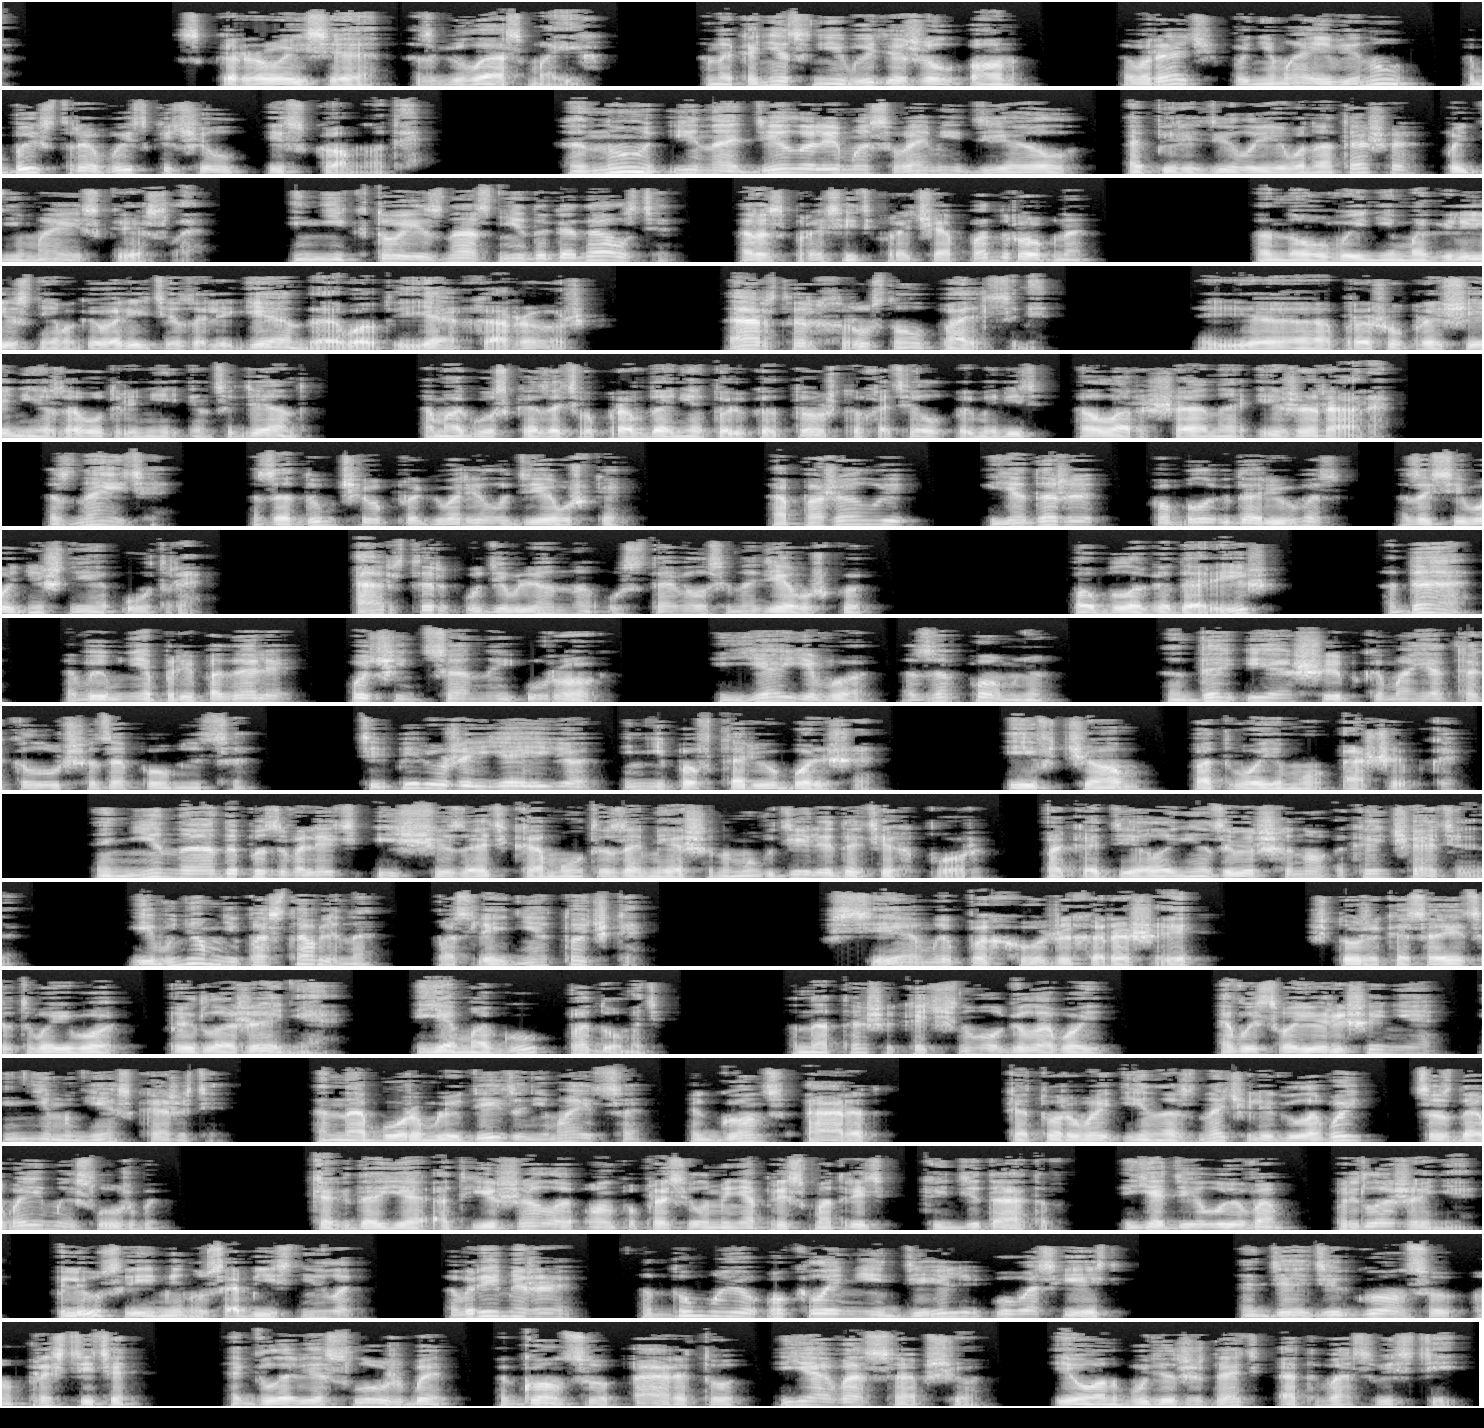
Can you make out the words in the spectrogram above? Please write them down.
«Скройся с глаз моих!» Наконец не выдержал он. Врач, понимая вину, быстро выскочил из комнаты. «Ну и наделали мы с вами дел», — опередила его Наташа, поднимаясь с кресла. «Никто из нас не догадался расспросить врача подробно». «Но вы не могли с ним говорить из-за легенды, а вот я хорош». Артер хрустнул пальцами. «Я прошу прощения за утренний инцидент, могу сказать в оправдание только то, что хотел помирить Ларшана и Жерара. Знаете, задумчиво проговорила девушка. А, пожалуй, я даже поблагодарю вас за сегодняшнее утро. Артер удивленно уставился на девушку. Поблагодаришь? Да, вы мне преподали очень ценный урок. Я его запомню. Да и ошибка моя так лучше запомнится. Теперь уже я ее не повторю больше. И в чем, по-твоему, ошибка? Не надо позволять исчезать кому-то замешанному в деле до тех пор, пока дело не завершено окончательно, и в нем не поставлена последняя точка. Все мы, похоже, хороши. Что же касается твоего предложения, я могу подумать. Наташа качнула головой. Вы свое решение не мне скажете. Набором людей занимается Гонс Арет, которого и назначили главой создаваемой службы. Когда я отъезжала, он попросил меня присмотреть кандидатов. Я делаю вам предложение. Плюсы и минусы объяснила. Время же, думаю, около недели у вас есть. Дяде Гонсу, простите, главе службы Гонсу Арету, я вас сообщу, и он будет ждать от вас вестей.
